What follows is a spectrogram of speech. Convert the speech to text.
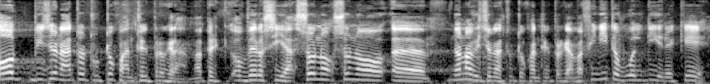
ho visionato tutto quanto il programma, ovvero sia, sono, sono, eh, non ho visionato tutto quanto il programma, finito vuol dire che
